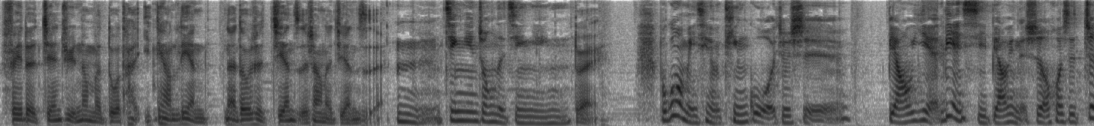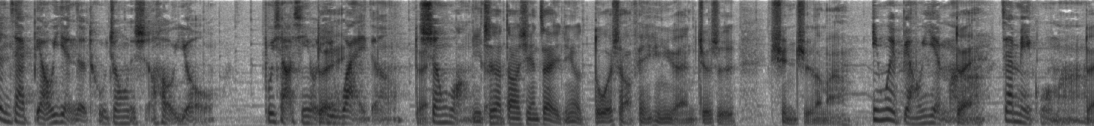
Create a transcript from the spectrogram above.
飞的间距那么多，他一定要练，那都是尖子上的尖子。嗯，精英中的精英。对。不过我们以前有听过，就是表演练习表演的时候，或是正在表演的途中的时候，有不小心有意外的身亡的。你知道到现在已经有多少飞行员就是殉职了吗？因为表演吗？对，在美国吗？对，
